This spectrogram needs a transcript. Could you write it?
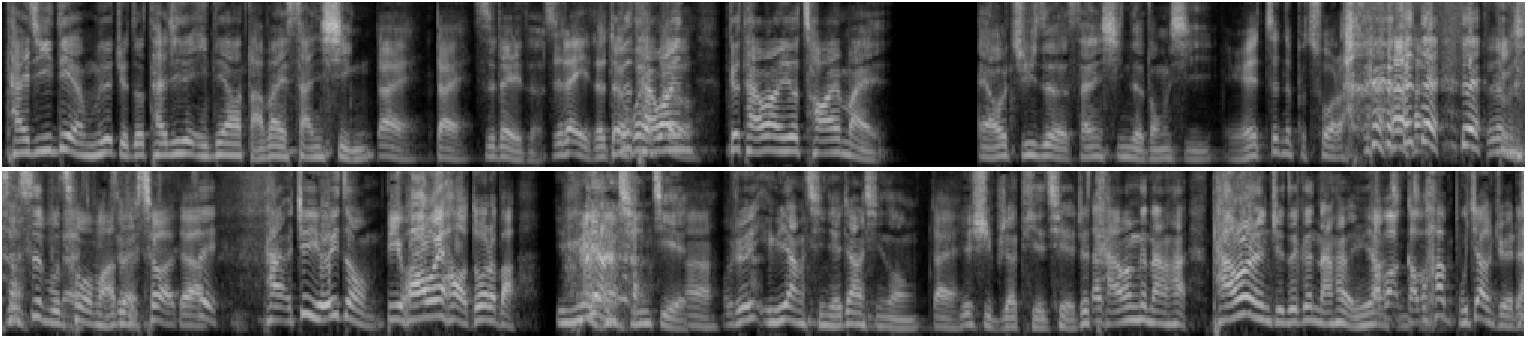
台积电，我们就觉得台积电一定要打败三星对对之类的。之类的，对，台湾跟台湾人就超爱买 LG 的、三星的东西。因为真的不错了，对对，品质是不错嘛，对不，错，对啊。所，以它就有一种比华为好多了吧？余量情节 嗯。我觉得余量情节这样形容，对。也许比较贴切。就台湾跟南海，台湾人觉得跟南海有余搞量情节，不搞不好他不这样觉得，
